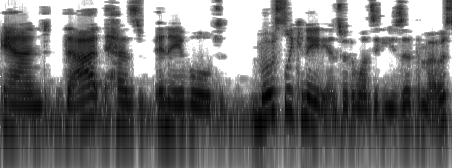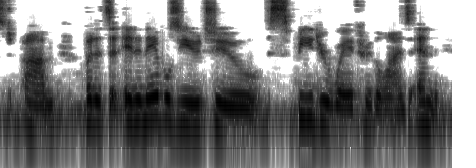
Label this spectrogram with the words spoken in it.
And that has enabled mostly Canadians are the ones that use it the most. Um, but it enables you to speed your way through the lines. And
